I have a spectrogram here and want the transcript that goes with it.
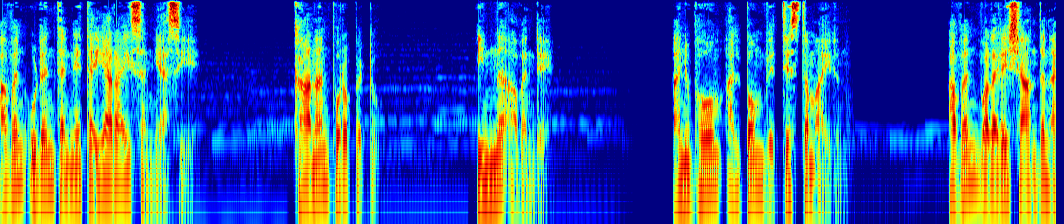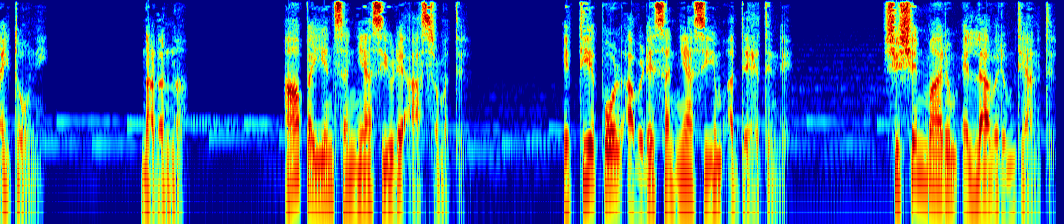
അവൻ ഉടൻ തന്നെ തയ്യാറായി സന്യാസിയെ. കാണാൻ പുറപ്പെട്ടു. ഇന്ന് അവന്റെ അനുഭവം അല്പം വ്യത്യസ്തമായിരുന്നു. അവൻ വളരെ ശാന്തനായി തോന്നി. നടന്ന്. ആ പയ്യൻ സന്യാസിയുടെ ആശ്രമത്തിൽ. എത്തിയപ്പോൾ അവിടെ സന്യാസിയും അദ്ദേഹത്തിന്റെ ശിഷ്യന്മാരും എല്ലാവരും ധ്യാനത്തിൽ.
